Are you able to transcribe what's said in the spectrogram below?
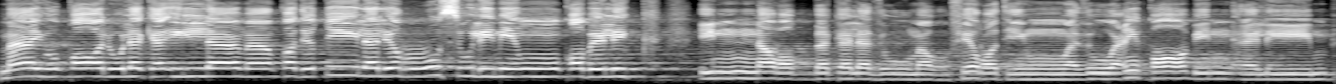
ما يقال لك إلا ما قد قيل للرسل من قبلك. إن ربك لذو مغفرة وذو عقاب أليم.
